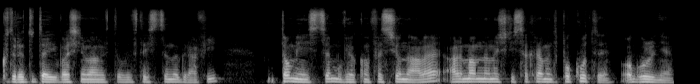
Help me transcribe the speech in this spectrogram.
które tutaj właśnie mamy w tej scenografii, to miejsce, mówię o konfesjonale, ale mam na myśli sakrament pokuty ogólnie.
